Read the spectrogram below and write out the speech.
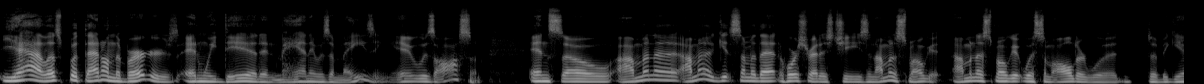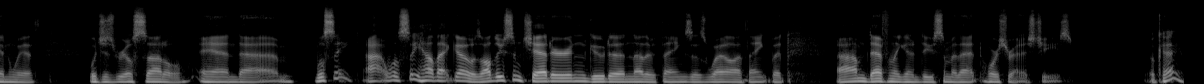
Yeah, let's put that on the burgers, and we did, and man, it was amazing. It was awesome. And so I'm gonna I'm gonna get some of that horseradish cheese, and I'm gonna smoke it. I'm gonna smoke it with some alder wood to begin with, which is real subtle, and um, we'll see. Uh, we'll see how that goes. I'll do some cheddar and Gouda and other things as well, I think, but I'm definitely going to do some of that horseradish cheese. Okay.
